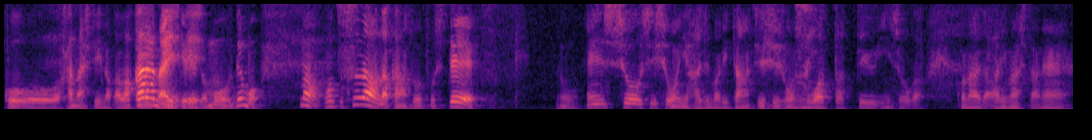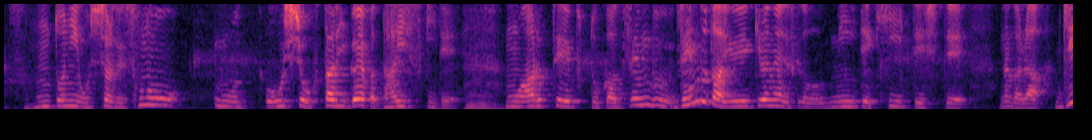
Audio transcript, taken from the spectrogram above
こう話していいのかわからないけれども、でもまあ本当素直な感想としてうん炎症師匠に始まり男子師匠に終わったっていう印象がこの間ありましたね。本当におっしゃるとおりそのもう大師匠2人がやっぱ大好きでもうあるテープとか全部全部とは言い切れないですけど見て聞いてしてだから芸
